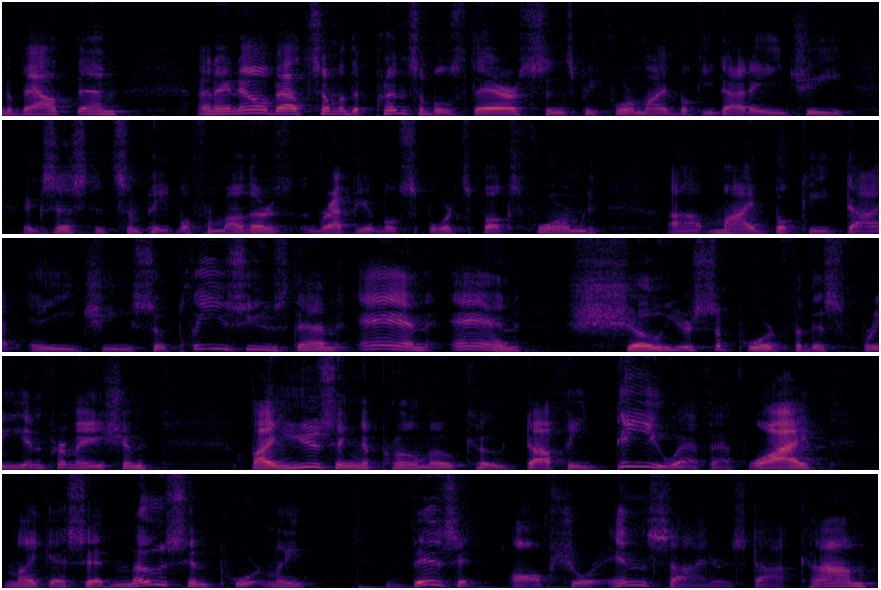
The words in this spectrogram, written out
about them. And I know about some of the principles there since before MyBookie.ag existed. Some people from other reputable sports books formed uh, MyBookie.ag. So please use them and and show your support for this free information by using the promo code Duffy D U F F Y. And like I said, most importantly, visit OffshoreInsiders.com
